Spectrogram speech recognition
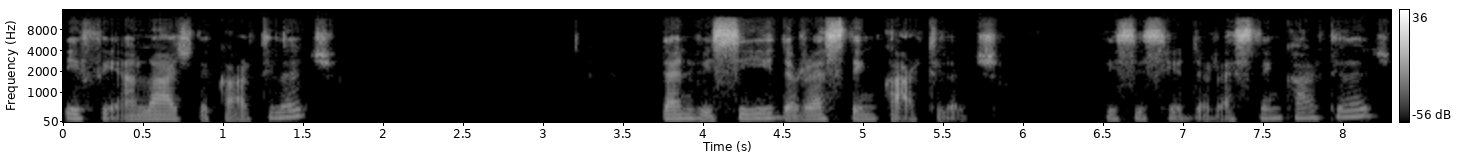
If we enlarge the cartilage, then we see the resting cartilage. This is here the resting cartilage.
